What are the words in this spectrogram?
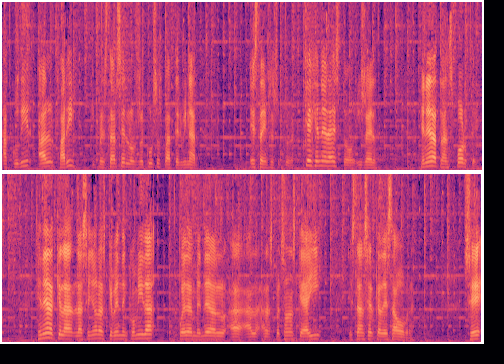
acudir al FARIP y prestarse los recursos para terminar esta infraestructura. ¿Qué genera esto, Israel? genera transporte, genera que las señoras que venden comida puedan vender a, las personas que ahí están cerca de esa obra. Se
